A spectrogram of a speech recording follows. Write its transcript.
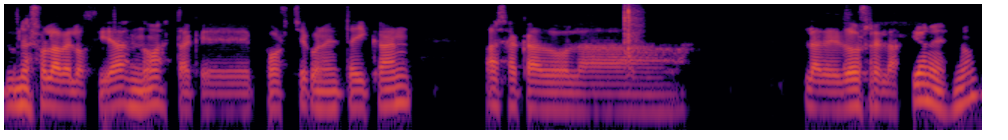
de una sola velocidad, ¿no? Hasta que Porsche con el Taycan ha sacado la, la de dos relaciones, ¿no?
